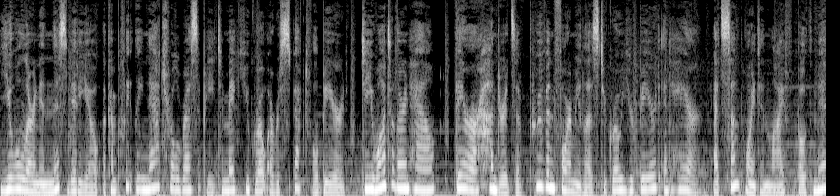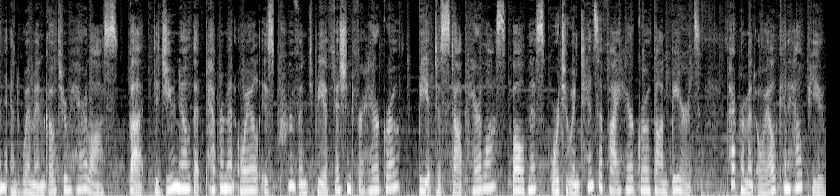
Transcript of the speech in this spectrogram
you will learn in this video a completely natural recipe to make you grow a respectful beard. Do you want to learn how? There are hundreds of proven formulas to grow your beard and hair. At some point in life, both men and women go through hair loss. But did you know that peppermint oil is proven to be efficient for hair growth? Be it to stop hair loss, baldness, or to intensify hair growth on beards, peppermint oil can help you.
